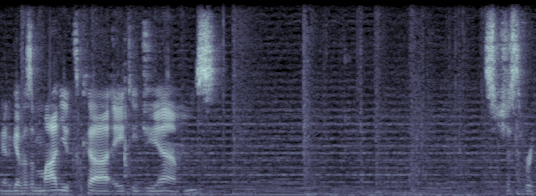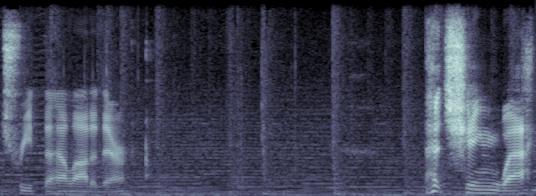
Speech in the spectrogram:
Gonna give us a Malyutka ATGMs. Let's just retreat the hell out of there. Ching whack.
